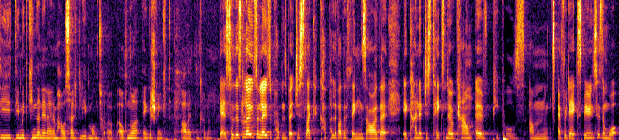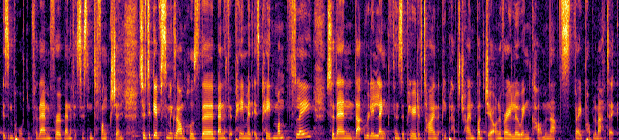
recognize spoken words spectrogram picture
die, die mit Kindern in einem Haushalt leben und äh, auch nur eingeschränkt arbeiten können. Yeah, so there's loads and loads of problems, but just like a couple of other things are that it kind of just takes no account of people's um, everyday experiences and what is important for them for a benefit system to function. So to give some examples, the benefit payment is paid monthly, so then that really lengthens the period of time that people have to try and budget on a very low income, and that's very problematic.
